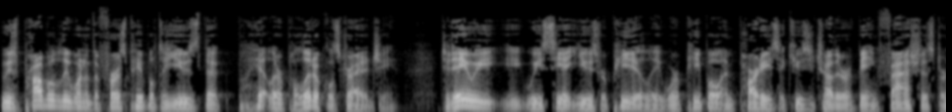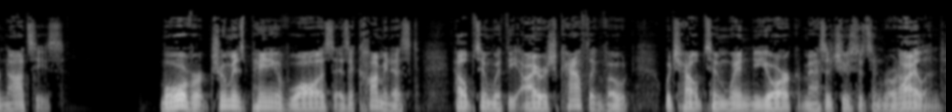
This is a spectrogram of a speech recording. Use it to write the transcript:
He was probably one of the first people to use the Hitler political strategy. Today, we, we see it used repeatedly where people and parties accuse each other of being fascist or Nazis. Moreover, Truman's painting of Wallace as a communist helped him with the Irish Catholic vote, which helped him win New York, Massachusetts, and Rhode Island.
